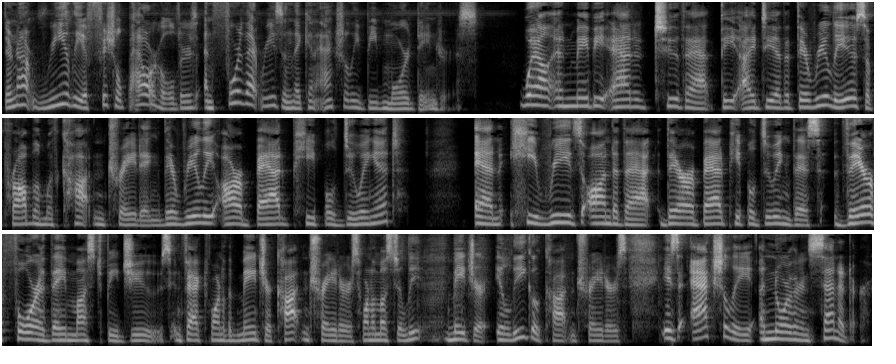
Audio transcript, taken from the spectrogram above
they're not really official power holders and for that reason they can actually be more dangerous well, and maybe added to that the idea that there really is a problem with cotton trading. There really are bad people doing it. And he reads onto that there are bad people doing this, therefore they must be Jews. In fact, one of the major cotton traders, one of the most major illegal cotton traders, is actually a northern senator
